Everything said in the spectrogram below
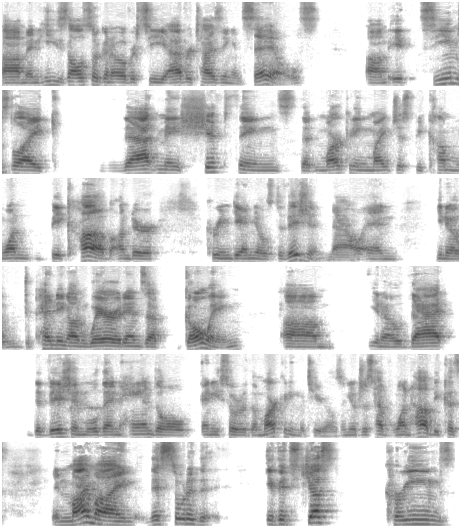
um, and he's also going to oversee advertising and sales um, it seems like that may shift things that marketing might just become one big hub under Kareem Daniels division now. And, you know, depending on where it ends up going, um, you know, that division will then handle any sort of the marketing materials and you'll just have one hub because in my mind, this sort of, if it's just Kareem's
